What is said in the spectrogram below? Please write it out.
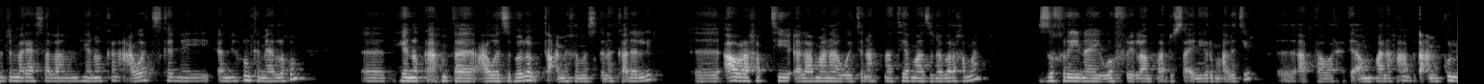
መጀመርያ ሰላም ሄኖካ ዓወት ከመይ ቀኒኹም ከመይ ኣለኹም ሄኖካ ከምቲ ዓወት ዝበሎ ብጣዕሚ ከመስግነካ ደሊ ኣውራ ካብቲ ዕላማና ወይ ትናትና ቴማ ዝነበረ ከማን ዝኽሪ ናይ ወፍሪ ላምፓዱሳ እዩ ነይሩ ማለት እዩ ኣብታ ወርሕቲ ኣብ ምኳና ከዓ ብጣዕሚ ኩሉ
